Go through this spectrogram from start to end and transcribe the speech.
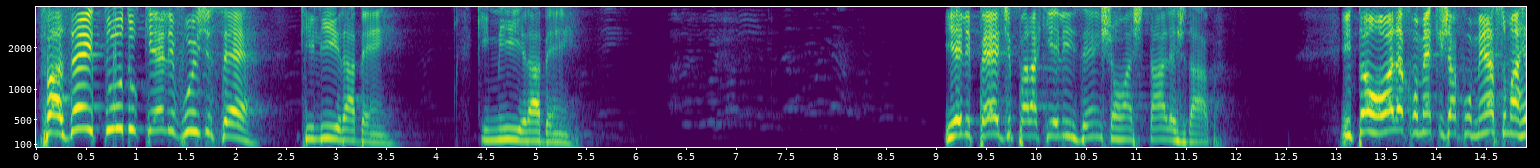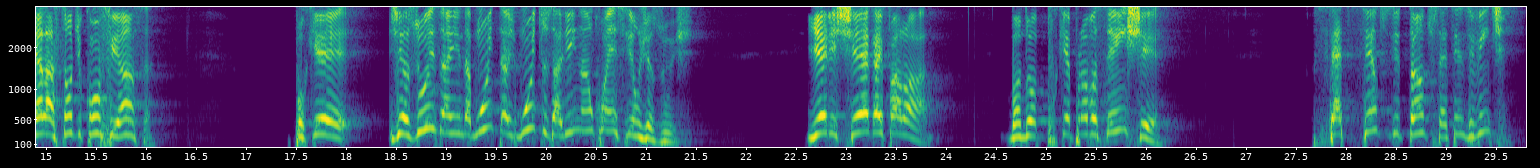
Fazei tudo o que ele vos disser, que lhe irá bem, que me irá bem. E ele pede para que eles encham as talhas d'água. Então, olha como é que já começa uma relação de confiança. Porque Jesus ainda, muitas, muitos ali não conheciam Jesus. E ele chega e fala: ó, mandou, porque para você encher 700 e tantos, 720,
